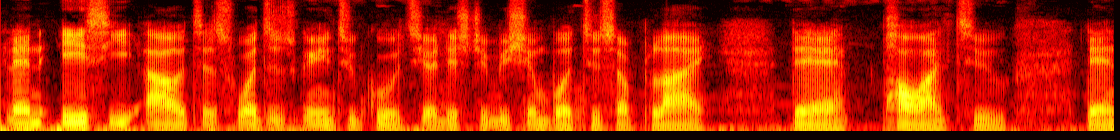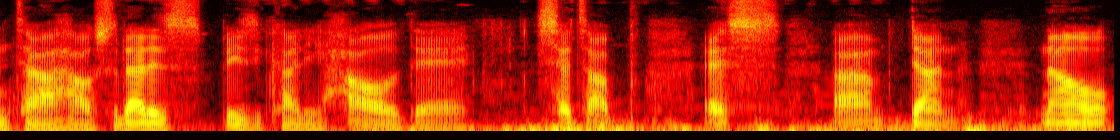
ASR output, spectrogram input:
and then AC out is what is going to go to your distribution board to supply the power to the entire house. So that is basically how the setup is um, done. Now,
